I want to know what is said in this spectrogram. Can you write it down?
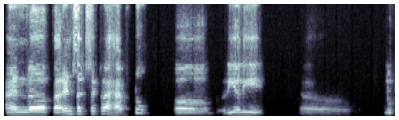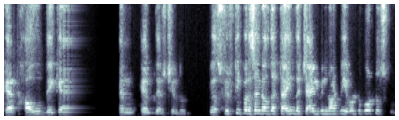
and uh, parents, etc. have to uh, really uh, look at how they can help their children. Because 50% of the time the child will not be able to go to school.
